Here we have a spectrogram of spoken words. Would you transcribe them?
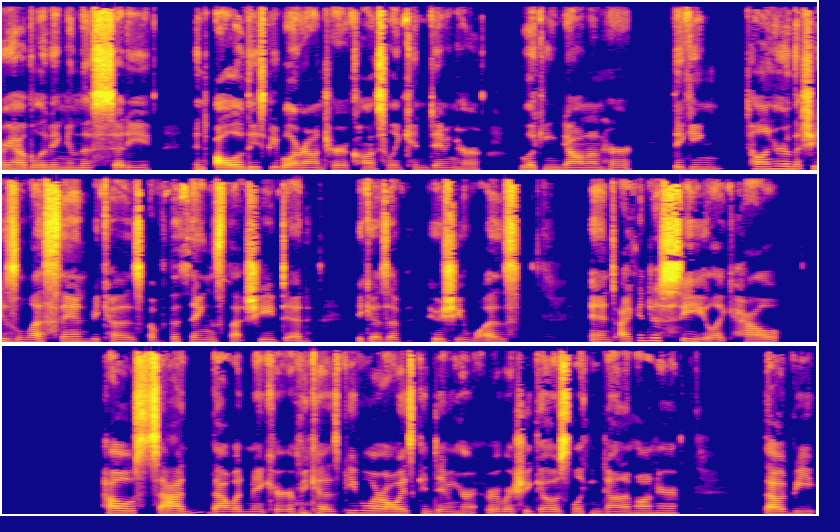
Rahab living in this city And all of these people around her constantly condemning her, looking down on her, thinking, telling her that she's less than because of the things that she did, because of who she was. And I can just see like how how sad that would make her because people are always condemning her everywhere she goes, looking down upon her. That would be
